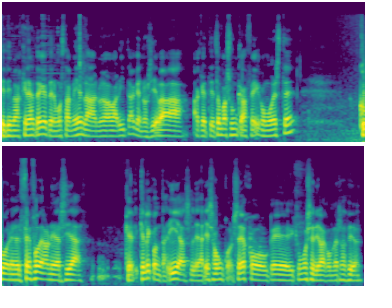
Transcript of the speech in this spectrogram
Y te imagínate que tenemos también la nueva varita que nos lleva a que te tomas un café como este con el CEFO de la universidad. ¿Qué, qué le contarías? ¿Le darías algún consejo? ¿Qué, ¿Cómo sería la conversación?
